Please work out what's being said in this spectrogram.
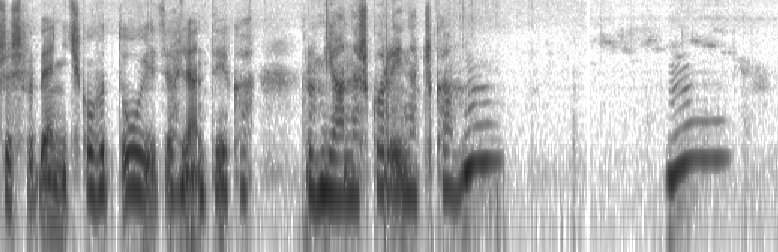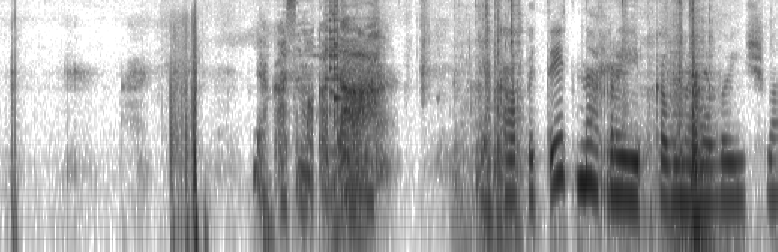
Дуже швиденечко готується. Гляньте, яка рум'яна шкориночка. Яка смакота. Яка апетитна рибка в мене вийшла.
